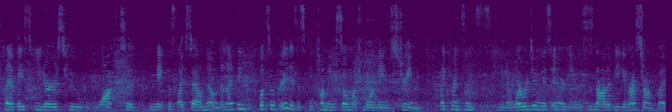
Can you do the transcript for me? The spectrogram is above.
plant-based eaters who want to make this lifestyle known. And I think what's so great is it's becoming so much more mainstream. Like for instance, you know, where we're doing this interview, this is not a vegan restaurant, but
